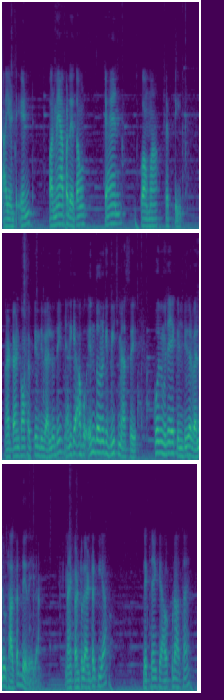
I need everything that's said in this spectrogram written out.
I ant int और मैं यहाँ पर देता हूँ टेन कॉमा फिफ्टी मैंने टेन कॉमा फिफ्टीन की वैल्यू दी, यानी कि अब इन दोनों के बीच में से कोई भी मुझे एक इंटीजर वैल्यू उठाकर दे देगा। मैंने कंट्रोल एंटर किया। देखते हैं क्या आउटपुट आता है।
